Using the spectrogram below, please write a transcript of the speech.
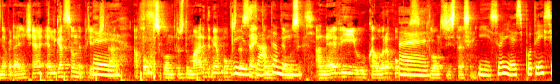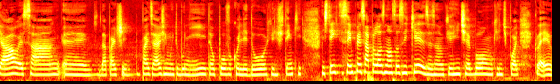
na verdade, a gente é, é ligação, né? Porque a gente está é. a poucos quilômetros do mar e também a poucos da serra. Então temos a neve e o calor a poucos é. quilômetros de distância. Né? Isso aí, esse potencial, essa é, da parte paisagem muito bonita, o povo acolhedor, que a gente tem que a gente tem que sempre pensar pelas nossas riquezas, né? o que a gente é bom, o que a gente pode. É,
